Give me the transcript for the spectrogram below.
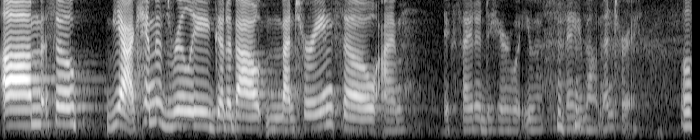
Um, so yeah, Kim is really good about mentoring, so I'm excited to hear what you have to say about mentoring. Well,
